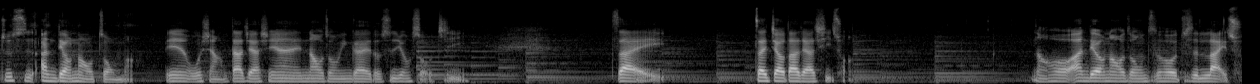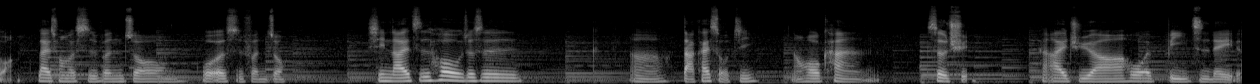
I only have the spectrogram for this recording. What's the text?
就是按掉闹钟嘛，因为我想大家现在闹钟应该也都是用手机在在叫大家起床，然后按掉闹钟之后就是赖床，赖床个十分钟或二十分钟，醒来之后就是嗯打开手机，然后看社群，看 IG 啊或 b 之类的。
